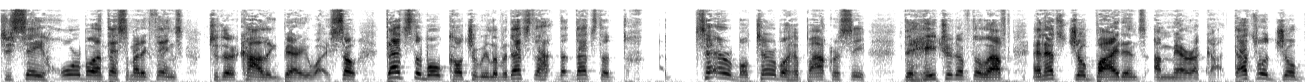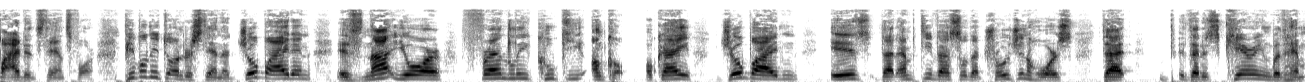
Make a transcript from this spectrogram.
to say horrible anti-Semitic things to their colleague Bari Weiss. So that's the woke culture we live in. That's the that's the terrible, terrible hypocrisy, the hatred of the left, and that's Joe Biden's America. That's what Joe Biden stands for. People need to understand that Joe Biden is not your friendly, kooky uncle. Okay, Joe Biden is that empty vessel, that Trojan horse that that is carrying with him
